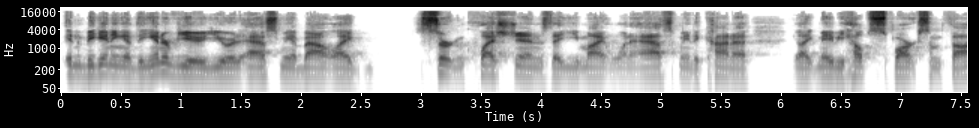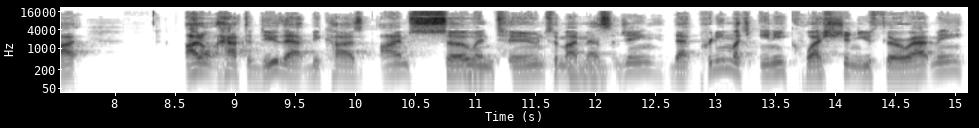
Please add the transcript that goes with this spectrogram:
in the beginning of the interview, you had asked me about like certain questions that you might want to ask me to kind of like maybe help spark some thought. I don't have to do that because I'm so mm-hmm. in tune to my mm-hmm. messaging that pretty much any question you throw at me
